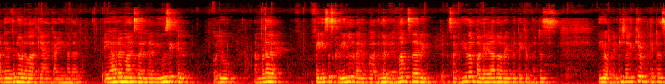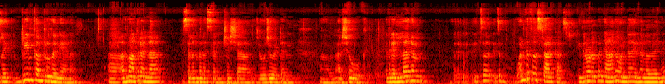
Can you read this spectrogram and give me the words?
അദ്ദേഹത്തിന്റെ കൂടെ വർക്ക് ചെയ്യാൻ കഴിയുന്നത് എ ആർ റഹ്മാൻ സാറിന്റെ മ്യൂസിക്കൽ ഒരു നമ്മുടെ ഫേസ് സ്ക്രീനിൽ വരുമ്പോൾ അതിന് റഹ്മാൻ സാർ സംഗീതം പകരുക എന്ന് പറയുമ്പോഴത്തേക്കും ദറ്റ് ഇസ് അയ്യോ എനിക്ക് ശരിക്കും it is like dream come true തന്നെയാണ്. അത് മാത്രമല്ല സിലംബരസൻ ട്രിഷ ജോജു ഏട്ടൻ അശോക് ഇവരെല്ലാവരും it's it's a wonderful star cast ഇതിനോടൊപ്പം ഞാനും ഉണ്ട് എന്നുള്ളത് തന്നെ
